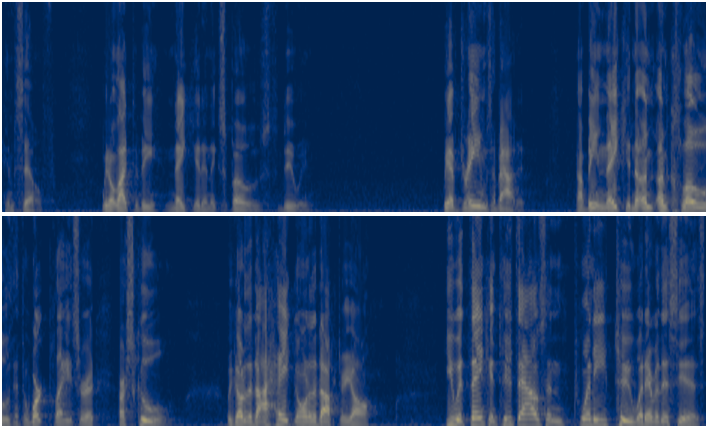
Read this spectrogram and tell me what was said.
Himself. We don't like to be naked and exposed, do we? We have dreams about it, not being naked un- unclothed at the workplace or at our school. We go to the I hate going to the doctor, y'all. You would think in 2022, whatever this is,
